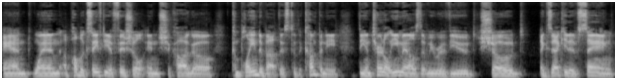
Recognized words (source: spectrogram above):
And when a public safety official in Chicago complained about this to the company, the internal emails that we reviewed showed executives saying,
